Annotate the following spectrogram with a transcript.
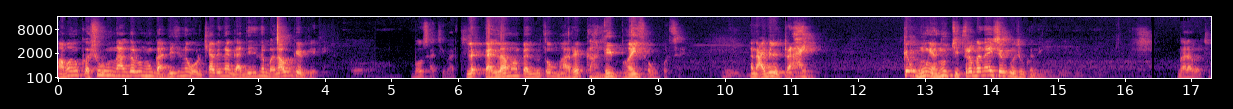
આમાંનું કશું ના કરું હું ગાંધીજીને ઓળખ્યા વિના ગાંધીજીને બનાવું કેવી રીતે બહુ સાચી વાત એટલે પહેલાંમાં પહેલું તો મારે ગાંધીમય થવું પડશે. અને આઈ વિલ ટ્રાય કે હું એનું ચિત્ર બનાવી શકું છું કે નહીં. બરાબર છે.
